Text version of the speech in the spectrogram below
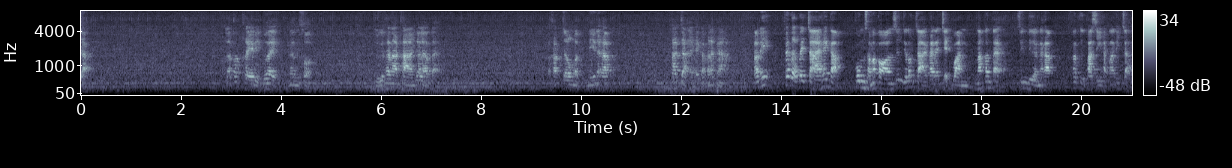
จ่าย แล้วก็เครดิตด้วยเงินสด หรือธนาคารก็แล้วแต่นะครับจะลงแบบนี้นะครับค่าจ่ายให้กับพนักงานคราวนี้ถ้าเกิดไปจ่ายให้กับกรมสรรพากรซึ่งจะต้องจ่ายภายใน 7 วันนับตั้งแต่สิ้นเดือนนะครับ ก็คือภาษีหักหน้าที่จ่าย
